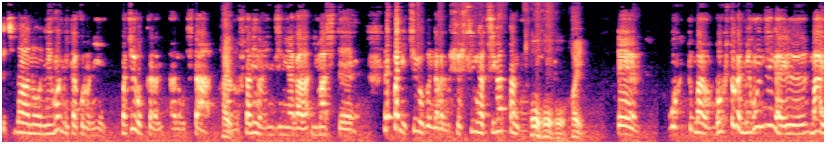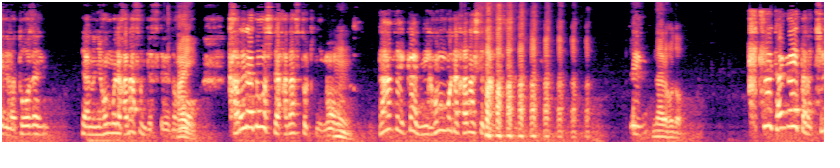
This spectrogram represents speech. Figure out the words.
うちのあの日本にいた頃に、まあ、中国からあの来た、はい、あの2人のエンジニアがいまして、やっぱり中国の中でも出身が違ったんです。ほうほうほう。はい、で僕と、まあ、僕とか日本人がいる前では当然、あの日本語で話すんですけれども、はい彼ら同士で話すときにも、うん、なぜか日本語で話してたんです なるほど。普通考えたら中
